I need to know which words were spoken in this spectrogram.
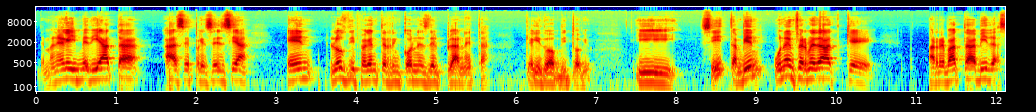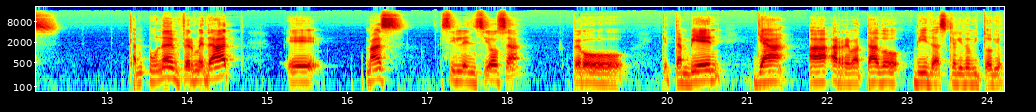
de manera inmediata hace presencia en los diferentes rincones del planeta, querido auditorio. Y sí, también una enfermedad que arrebata vidas, una enfermedad eh, más silenciosa, pero que también ya ha arrebatado vidas, querido Vittorio.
